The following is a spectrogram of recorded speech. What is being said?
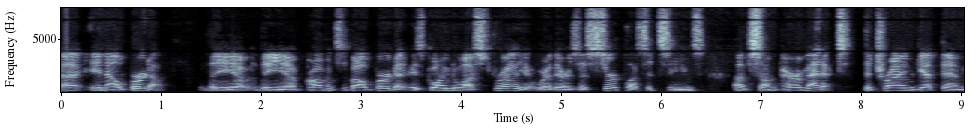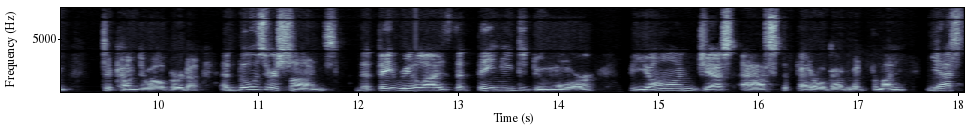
Uh, in Alberta, the uh, the uh, province of Alberta is going to Australia, where there's a surplus, it seems, of some paramedics to try and get them to come to Alberta. And those are signs that they realize that they need to do more beyond just ask the federal government for money. Yes,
